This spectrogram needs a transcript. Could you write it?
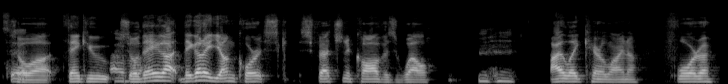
So uh, thank you. So they got they got a young court Svechnikov as well. Mhm. I like Carolina, Florida,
